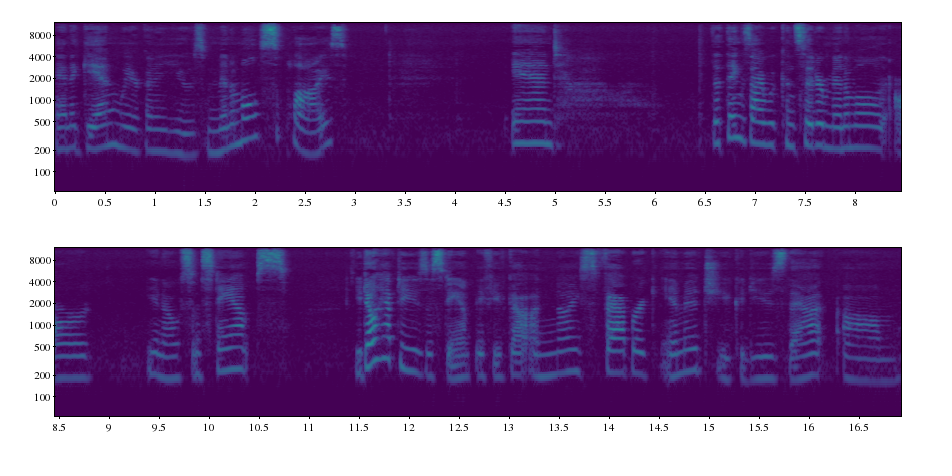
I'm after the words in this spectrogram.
And again, we are going to use minimal supplies. And the things I would consider minimal are, you know, some stamps. You don't have to use a stamp. If you've got a nice fabric image, you could use that. Um,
